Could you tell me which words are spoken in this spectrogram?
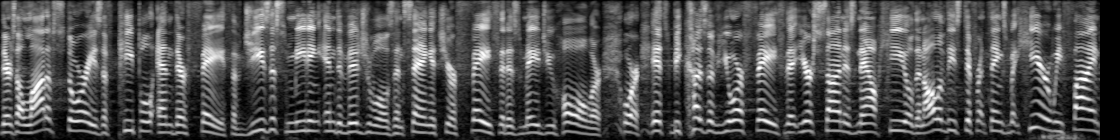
there's a lot of stories of people and their faith, of Jesus meeting individuals and saying, It's your faith that has made you whole, or, or it's because of your faith that your son is now healed, and all of these different things. But here we find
